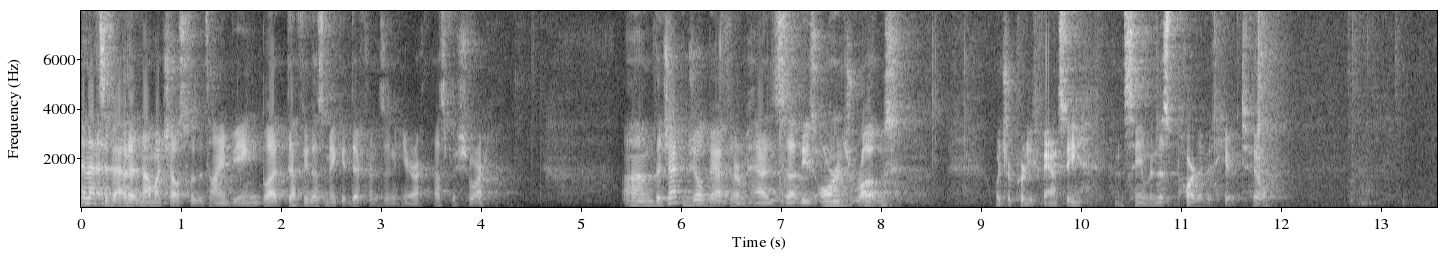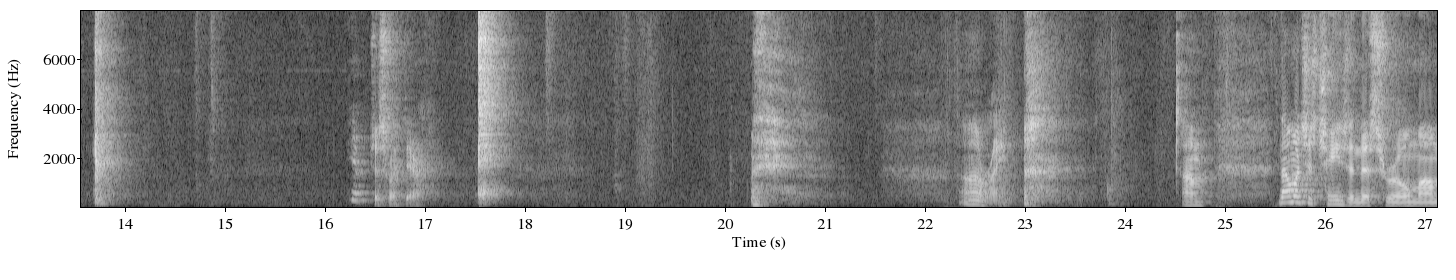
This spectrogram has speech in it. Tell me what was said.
And that's about it, not much else for the time being, but definitely does make a difference in here, that's for sure. Um, the Jack and Jill bathroom has uh, these orange rugs, which are pretty fancy, and same in this part of it here too. Yep, just right there. All right. Um, not much has changed in this room. Um,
